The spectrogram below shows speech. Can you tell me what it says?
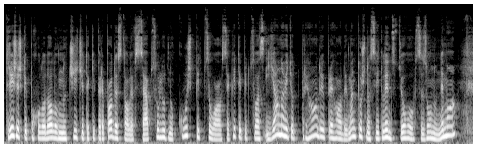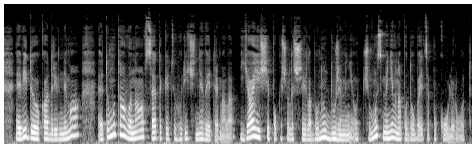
трішечки похолодало вночі, чи такі перепади стали, все абсолютно кущ підпсувався, квіти підпсувалися. І я навіть от пригадую, пригадую, в мене точно світлин з цього сезону нема, е, відеокадрів нема, е, тому та вона все-таки цьогоріч не витримала. Я її ще поки що лишила, бо ну дуже мені, от чомусь мені вона подобається по кольору. От.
